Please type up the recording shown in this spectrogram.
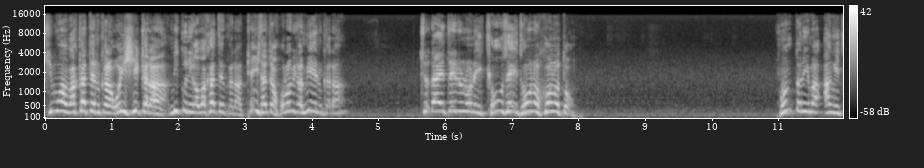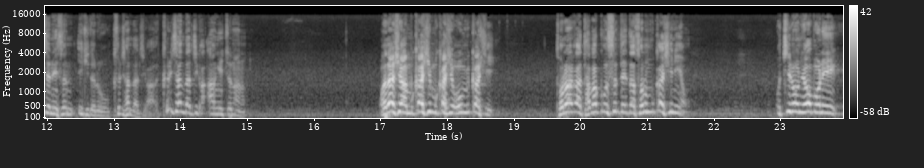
自分は分かってるからおいしいから三国が分かってるから天使たちは滅びが見えるから。伝えているのに強制どうのこうのと。本当に今暗一に生きてるクリスチャンたちがクリスチャンたちが暗一なの。私は昔々大昔虎がタバコを吸ってたその昔にようちの女房に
